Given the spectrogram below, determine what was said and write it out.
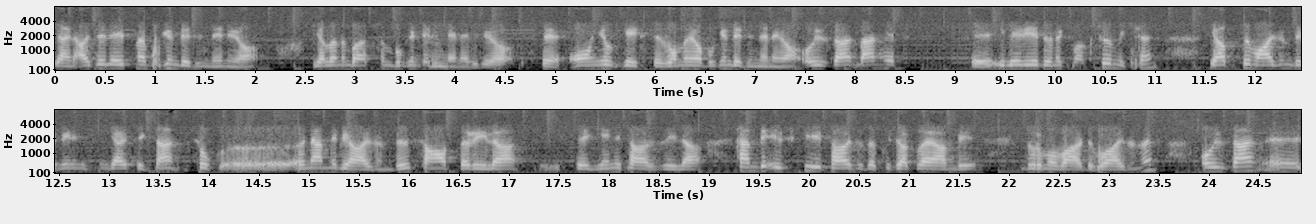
Yani acele etme bugün de dinleniyor. Yalanın batsın bugün de dinlenebiliyor. İşte 10 yıl geçti Romeo bugün de dinleniyor. O yüzden ben hep e, ileriye dönük baktığım için yaptığım albüm de benim için gerçekten çok e, önemli bir albümdü. Soundlarıyla, işte yeni tarzıyla hem de eski tarzı da kucaklayan bir durumu vardı bu albümün. O yüzden e,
